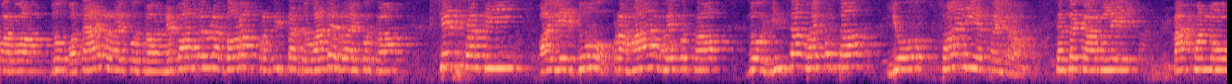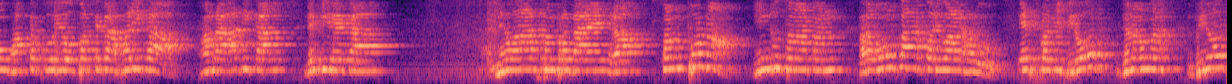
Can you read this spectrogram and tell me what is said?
पर्व जो बचाएर रहेको छ नेपालको एउटा गौरव प्रतिष्ठा जोगाउँदै रहेको छ त्यसप्रति अहिले जो प्रहार भएको छ जो हिंसा भएको छ यो सहनीय छैन। त्यसै कारणले काठमाडौँ भक्तपुर उपत्यकाभरिका हाम्रा आदिकालदेखि रहेका नेवार सम्प्रदाय र सम्पूर्ण हिन्दू सनातन र ओमकार परिवारहरू यसप्रति विरोध जनाउन विरोध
